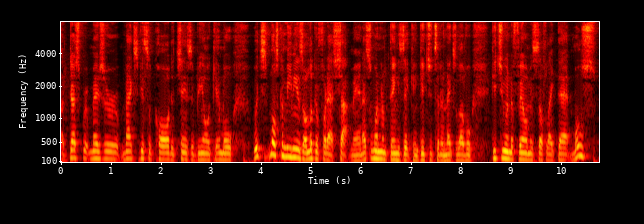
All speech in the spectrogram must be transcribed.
a desperate measure. Max gets a call, the chance to be on Kimmel, which most comedians are looking for that shot, man. That's one of them things that can get you to the next level, get you in the film and stuff like that. Most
